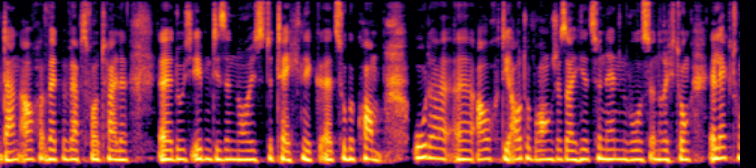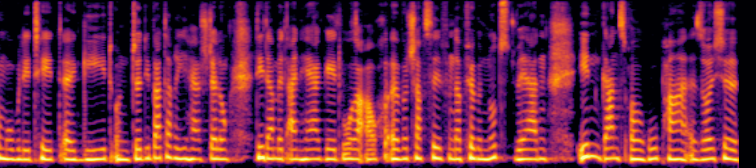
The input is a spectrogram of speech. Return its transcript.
dann auch Wettbewerbsvorteile durch eben diese neueste Technik zu bekommen. Oder auch die Autobranche sei hier zu nennen, wo es in Richtung Elektromobilität geht und die Batterieherstellung, die damit einhergeht, wo auch äh, Wirtschaftshilfen dafür genutzt werden, in ganz Europa solche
